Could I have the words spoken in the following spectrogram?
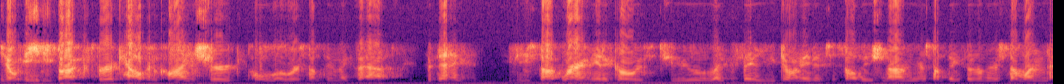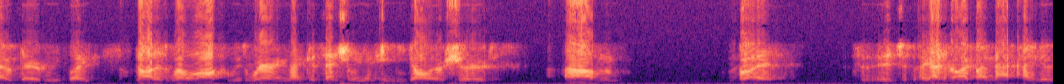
you know eighty bucks for a Calvin Klein shirt, polo or something like that. But then it, if you stop wearing it, it goes to like say you donate it to Salvation Army or something. So then there's someone out there who's like not as well off who is wearing like essentially an eighty dollar shirt. Um, but it's just I, I don't know. I find that kind of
